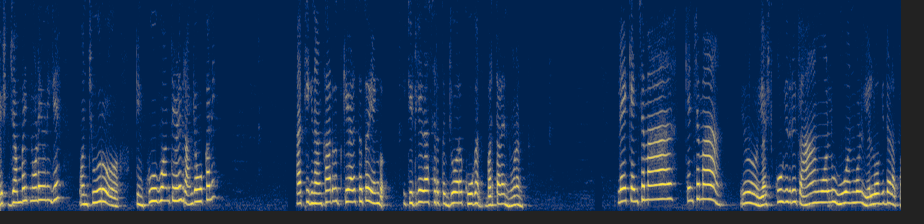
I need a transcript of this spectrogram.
ಎಷ್ಟು ಜಂಬೈತ್ ನೋಡಿ ಇವನಿಗೆ. ಒಂಚೂರು ಹಿಂಗ್ ಕೂಗು ಅಂತ ಹೇಳಿದ್ರೆ ಹಂಗೆ ಹೋಗ್ತಾನೆ. ಆಕಿಗೆ ನಾನು ಕರೆದ್ ಕೇಳಿಸತ್ತ ಹೆಂಗೋ. ಈ ಕಿಟಕಿಗೆ ಸರತ್ತ ಜೋರ ಕೂಗನ್ ಬರ್ತಾಳೆ ನೋಡನ್ ಲೇ ಕೆಂಚಮ್ಮ! ಎಷ್ಟು ಕೂಗಿದ್ರಿ? ತಾಂಗೋಳು ಹೂ ಅನ್ಗಳು ಎಲ್ಲಿ ಹೋಗಿದ್ದಾಳಪ್ಪ?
